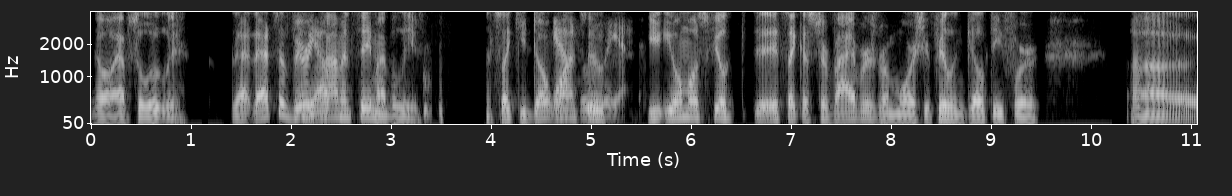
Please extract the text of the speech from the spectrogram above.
No, absolutely. That that's a very yep. common theme, I believe. It's like you don't want to you, you almost feel it's like a survivor's remorse. You're feeling guilty for uh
